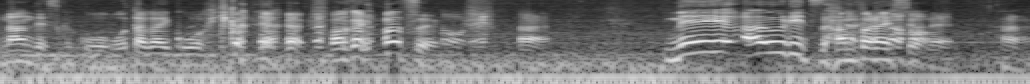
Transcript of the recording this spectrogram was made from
何ですかこうお互いこう光 わかります？そうね。はい。目合う率半端ないですよね、は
